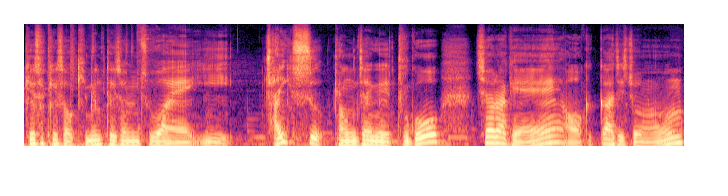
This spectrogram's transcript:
계속해서 김은태 선수와의 이 좌익수 경쟁을 두고 치열하게 어, 끝까지 좀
